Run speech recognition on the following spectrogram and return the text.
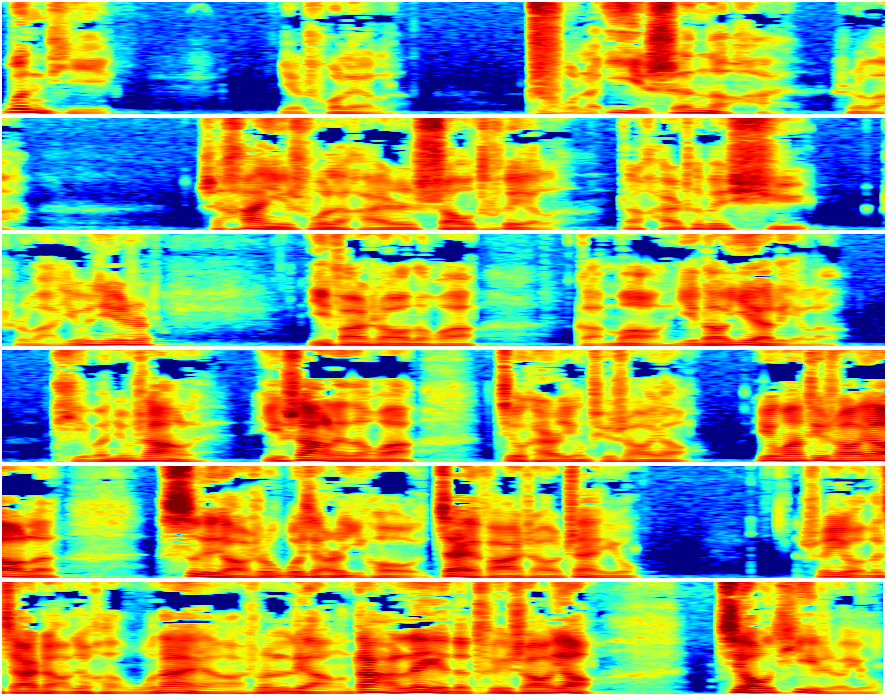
问题也出来了，出了一身的汗，是吧？这汗一出来，还是烧退了，但还是特别虚，是吧？尤其是一发烧的话，感冒一到夜里了，体温就上来，一上来的话，就开始用退烧药。用完退烧药了，四个小时、五个小时以后再发烧再用，所以有的家长就很无奈啊，说两大类的退烧药交替着用，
